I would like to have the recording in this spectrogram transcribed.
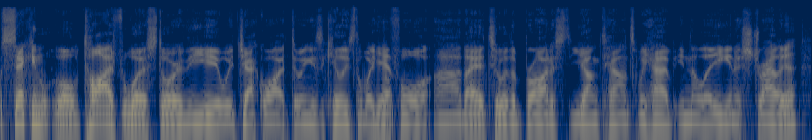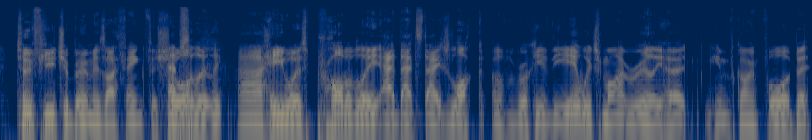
second, well, tied for worst story of the year with Jack White doing his Achilles the week yep. before. Uh, they are two of the brightest young talents we have in the league in Australia. Two future boomers, I think, for sure. Absolutely. Uh, he was probably at that stage lock of Rookie of the Year, which might really hurt him going forward. But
